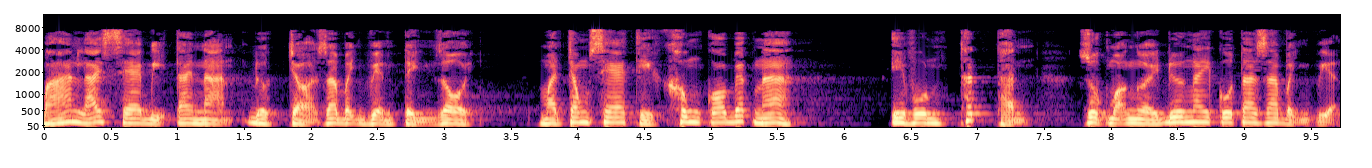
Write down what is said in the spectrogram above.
Bá lái xe bị tai nạn được trở ra bệnh viện tỉnh rồi, mà trong xe thì không có Berna. Yvonne thất thần, dục mọi người đưa ngay cô ta ra bệnh viện.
